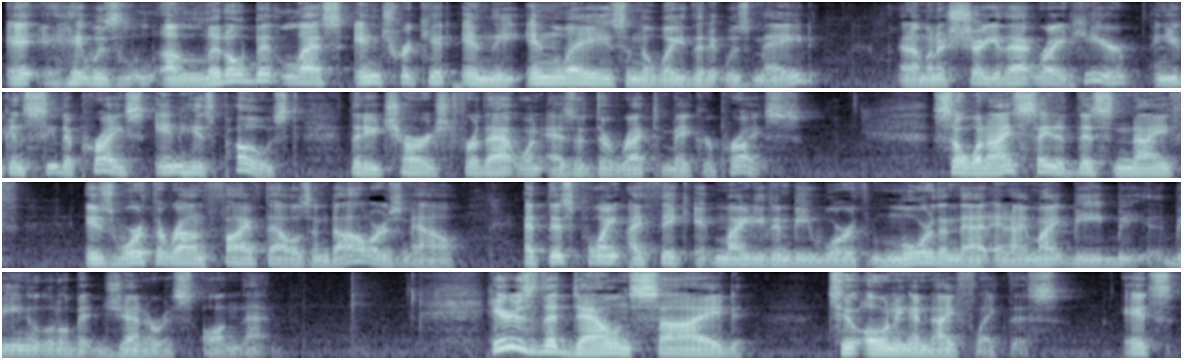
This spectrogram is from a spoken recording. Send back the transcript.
It, it was a little bit less intricate in the inlays and the way that it was made and I'm going to show you that right here. And you can see the price in his post that he charged for that one as a direct maker price. So when I say that this knife is worth around $5,000 now, at this point, I think it might even be worth more than that, and I might be, be being a little bit generous on that. Here's the downside to owning a knife like this it's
